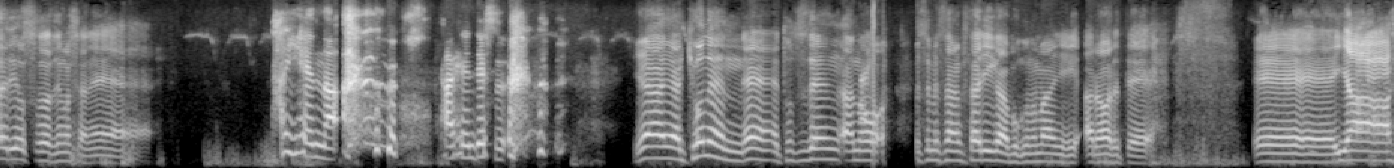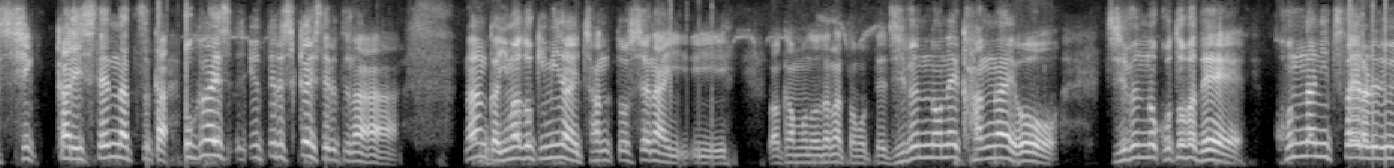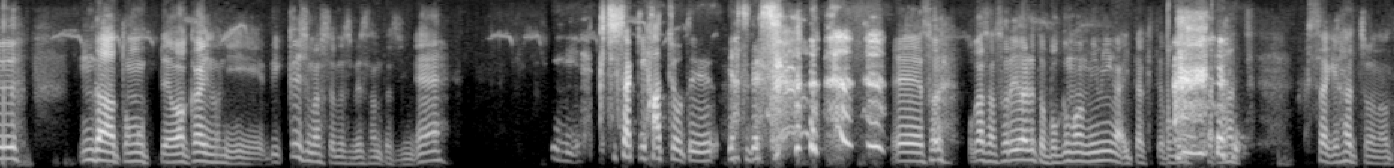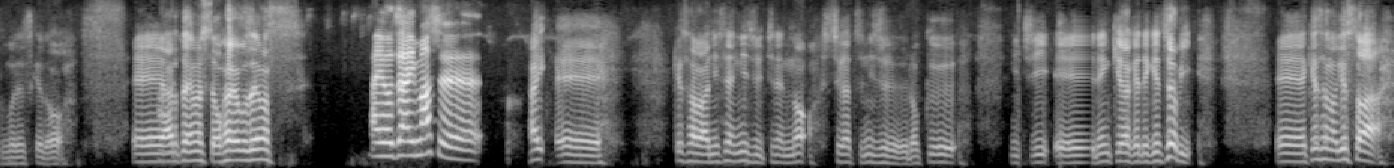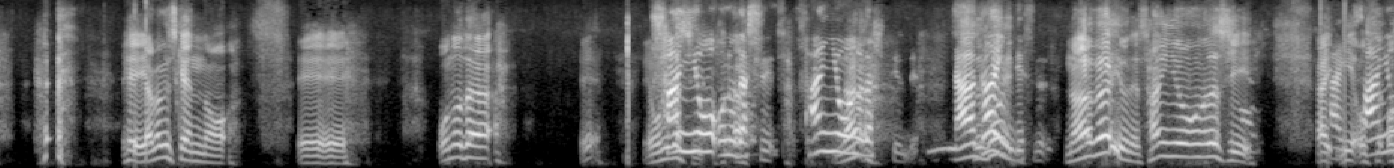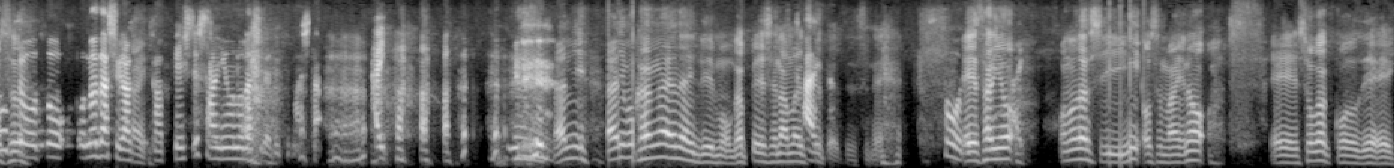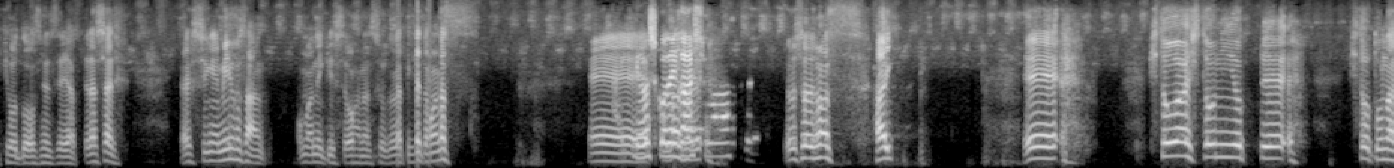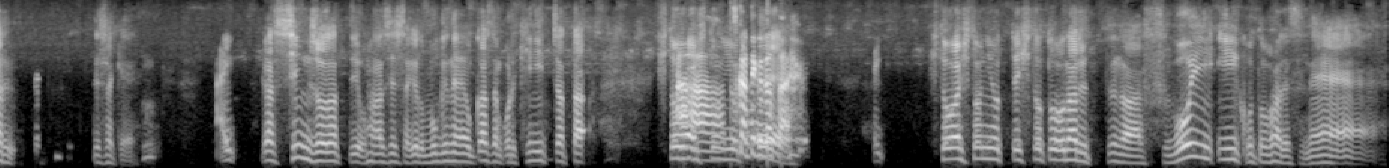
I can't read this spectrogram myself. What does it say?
人を育てましたね。大変な、大変です。いやいや、去年ね、突然、あの、娘さん2人が僕の前に現れて、えー、いやー、しっかりしてんなっつうか、僕が言ってるしっかりしてるっていうのは、なんか今時見ない、ちゃんとしてない若者だなと思って、自分のね、考えを自分の言葉でこんなに伝えられるんだと思って、若いのに、びっくりしました、娘さんたちにね。いいえ口先八丁というやつです。えー、それお母さん、それ言われると僕も耳が痛くて、僕も口先八口先八丁の男ですけど、えー、改めましておはようございます。おはようございます。はい、えー、今朝は2021年の7月26日、えー、連休明けて月曜日、えー、今朝のゲストは、えー、山口県の、えー、小野田、え山陽小野田市。山陽小野田市っていうんです。長いんです。長いよね、山陽小野田市。はい、はい、山陽町と小野田市が合併して山陽小野田市ができました。はい。何何も考えないでもう合併して名前作ったやつですね。はい、そうです、ね。山陽、はい、小野田市にお住まいの、えー、小学校で教頭先生やってらっしゃる薬重美穂さんお招きしてお話を伺っていきたいと思います。えー、よろしくお願いします。よろしくお願いします。はい。えー、人は人によって人となるでしたっけ？はい。が信条だっていうお話でしたけど、僕ね、お母さんこれ気に入っちゃった。人は人によって。使ってください。はい、人は人によって人となるっていうのは、すごいいい言葉ですね。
